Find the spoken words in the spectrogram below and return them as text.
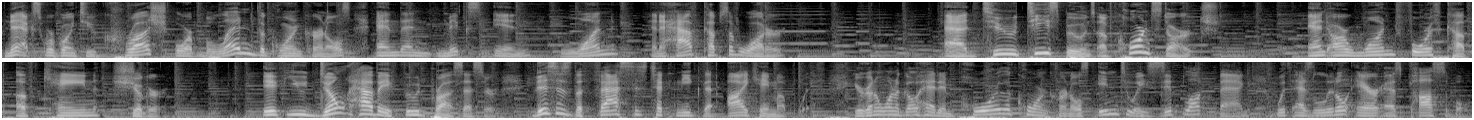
Next, we're going to crush or blend the corn kernels and then mix in one and a half cups of water. Add two teaspoons of cornstarch and our one fourth cup of cane sugar. If you don't have a food processor, this is the fastest technique that I came up with. You're gonna wanna go ahead and pour the corn kernels into a Ziploc bag with as little air as possible.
